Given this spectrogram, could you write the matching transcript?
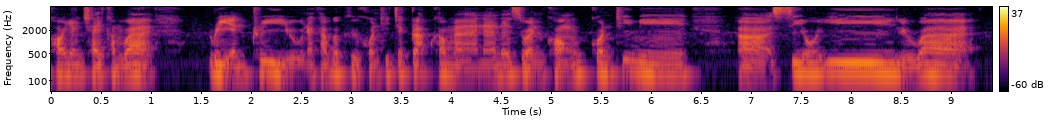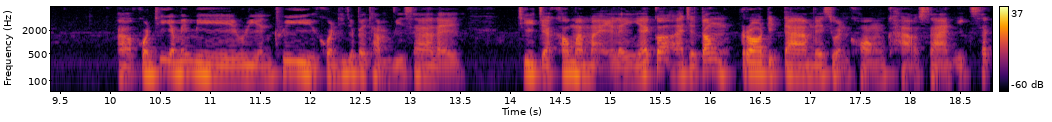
เขายังใช้คำว่า re-entry อยู่นะครับ ก็คือคนที่จะกลับเข้ามานะ ในส่วนของคนที่มี COE หรือว่าคนที่ยังไม่มี re-entry คนที่จะไปทำวีซ่าอะไร ที่จะเข้ามาใหม่อะไรเงี้ยก็อาจจะต้องรอติดตามในส่วนของข่าวสารอีกสัก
